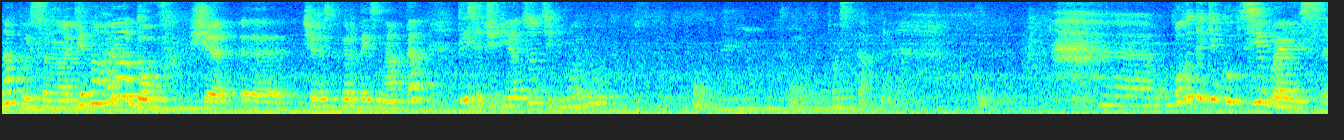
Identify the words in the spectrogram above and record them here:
написано Виноградов ще е, через твердий знак, так? 1907 рік. Ось так. Е, Були такі купці Вейси,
